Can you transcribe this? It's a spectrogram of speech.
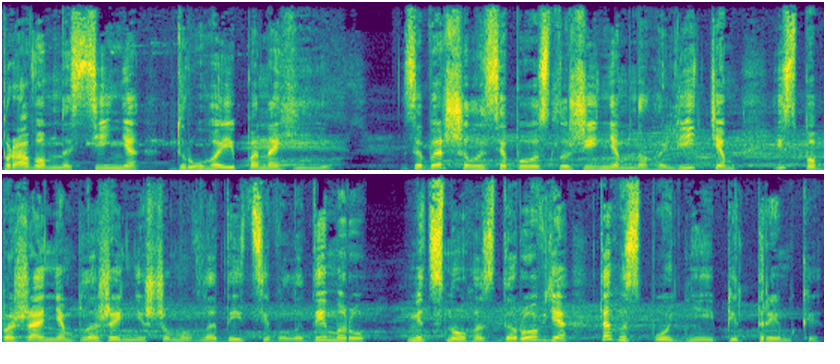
правом носіння другої панагії. Завершилося богослужіння многоліттям із побажанням блаженнішому владиці Володимиру міцного здоров'я та Господньої підтримки.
